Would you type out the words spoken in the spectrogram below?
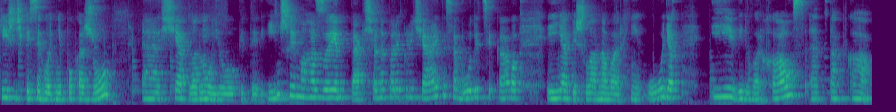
Трішечки сьогодні покажу. Е, Ще планую піти в інший магазин, так що не переключайтеся, буде цікаво. І я пішла на верхній одяг. І від Warehouse е, така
